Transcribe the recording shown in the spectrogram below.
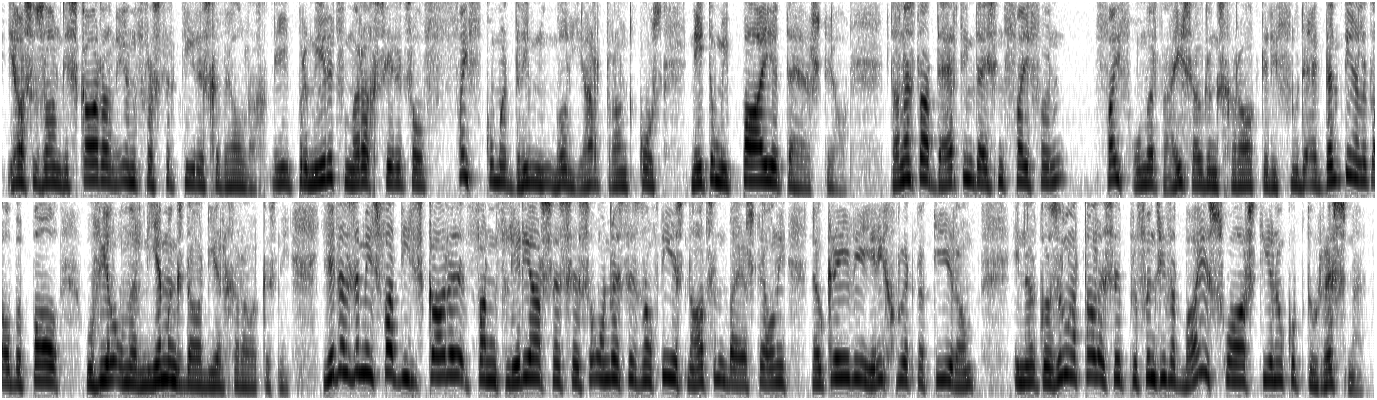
Ja, Susan, die skade aan die infrastruktuur is geweldig. Die premier het vanmiddag gesê dit sal 5,3 miljard rand kos net om die paaie te herstel. Dan is daar 13500 500 huishoudings geraak deur die vloede. Ek dink nie hulle het al bepaal hoeveel ondernemings daardeur geraak is nie. Jy weet as 'n mens vat die skade van verlede jaar se se onrus is nog nie eens naatsin by herstel nie. Nou kry jy weer hierdie groot natuurramp en KwaZulu-Natal is 'n provinsie wat baie swaar steun ook op toerisme.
